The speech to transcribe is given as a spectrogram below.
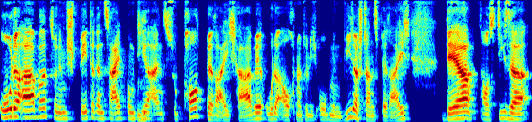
oder aber zu einem späteren Zeitpunkt mhm. hier einen Support-Bereich habe oder auch natürlich oben einen Widerstandsbereich, der aus dieser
